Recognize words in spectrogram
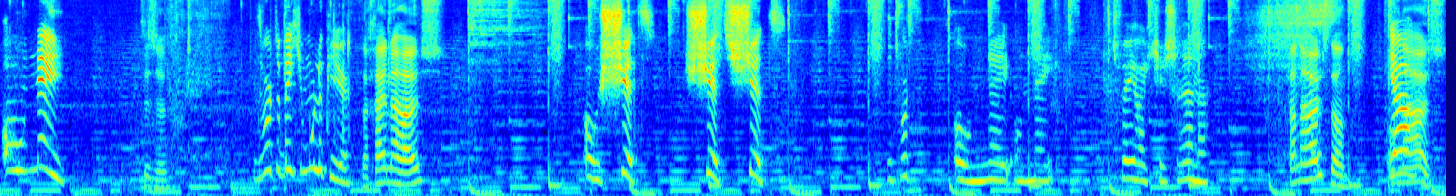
Oh, nee. Het is het. Het wordt een beetje moeilijk hier. Dan ga je naar huis. Oh, shit. Shit, shit. Dit wordt... Oh, nee, oh, nee. Twee hatjes, rennen. Ga naar huis dan. Ja. naar huis.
